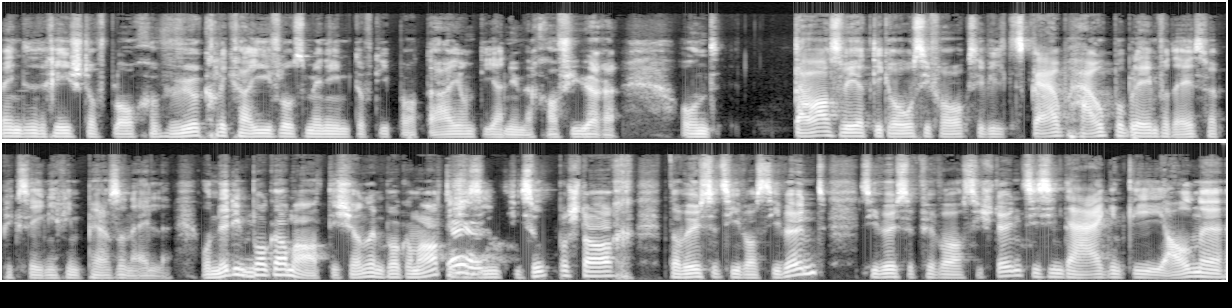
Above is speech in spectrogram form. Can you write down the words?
wenn der Christoph Blocher wirklich keinen Einfluss mehr nimmt auf die Partei und die auch nicht mehr kann führen Und das wird die große Frage sein, weil das, glaube Hauptproblem von der SVP sehe ich im Personellen. Und nicht im mhm. Programmatischen, oder? Im Programmatischen ja, ja. sind sie super stark, da wissen sie, was sie wollen, sie wissen, für was sie stehen, sie sind eigentlich in allen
